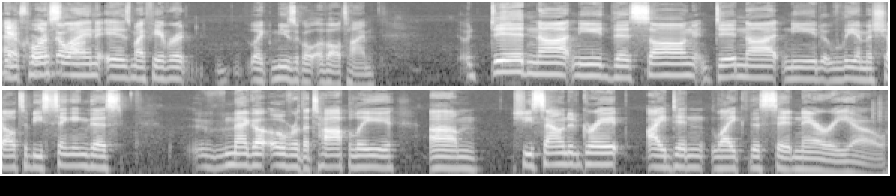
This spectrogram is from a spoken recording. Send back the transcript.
And Yes, the chorus go on. line is my favorite like musical of all time. Did not need this song, did not need Lea Michele to be singing this mega over the toply. Um she sounded great. I didn't like the scenario.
